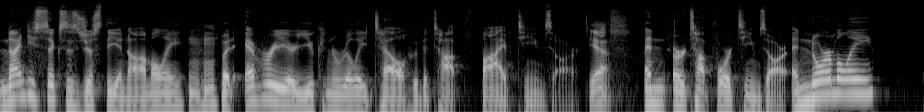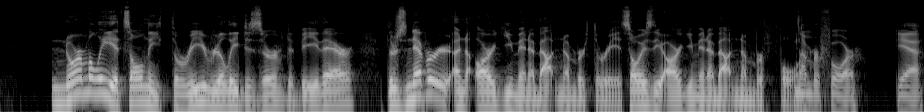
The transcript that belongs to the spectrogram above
96 is just the anomaly, Mm-hmm. but every year you can really tell who the top 5 teams are. Yes. And or top 4 teams are. And normally normally it's only 3 really deserve to be there. There's never an argument about number 3. It's always the argument about number 4. Number four. Yeah.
